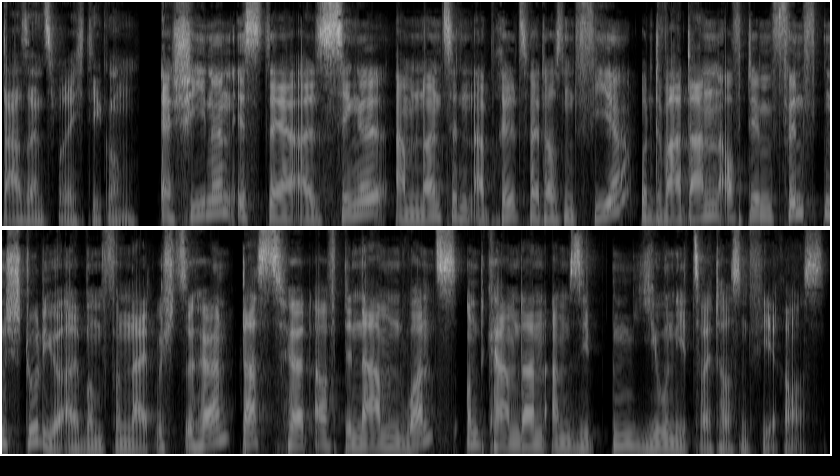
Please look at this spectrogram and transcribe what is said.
Daseinsberechtigung. Erschienen ist er als Single am 19. April 2004 und war dann auf dem fünften Studioalbum von Nightwish zu hören. Das hört auf den Namen Once und kam dann am 7. Juni 2004 raus.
